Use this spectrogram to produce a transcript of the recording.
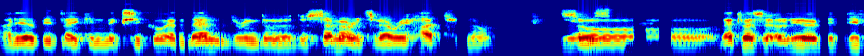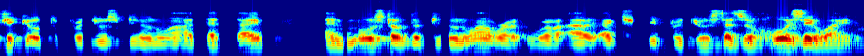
a little bit like in Mexico. And then during the, the summer, it's very hot, you know. Yes. So that was a little bit difficult to produce Pinot Noir at that time. And most of the Pinot Noir were, were actually produced as a rosé wine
